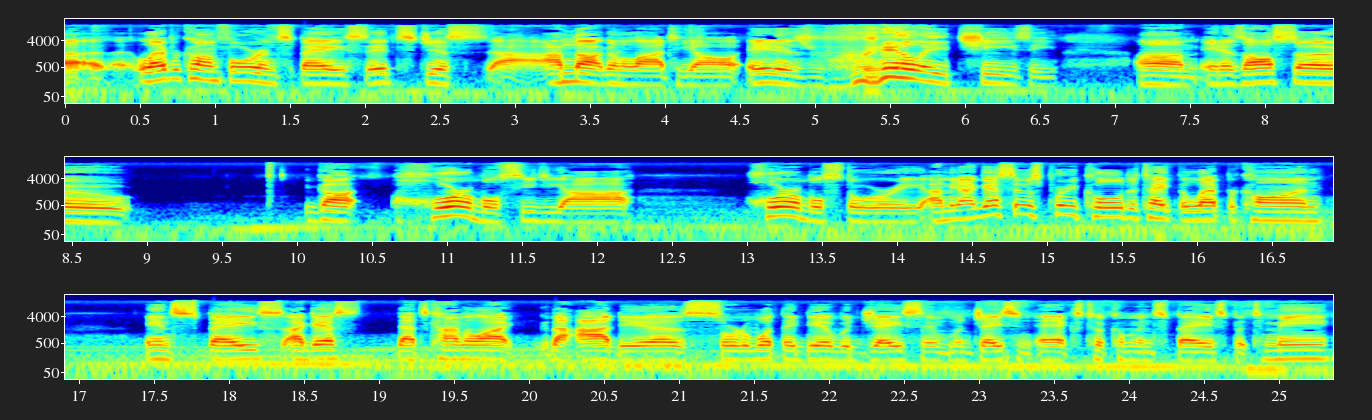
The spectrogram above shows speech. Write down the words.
Uh, Leprechaun 4 in Space, it's just, I'm not going to lie to y'all, it is really cheesy. Um, it has also got horrible CGI, horrible story. I mean, I guess it was pretty cool to take the Leprechaun in space. I guess that's kind of like the idea sort of what they did with Jason when Jason X took him in space. But to me,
